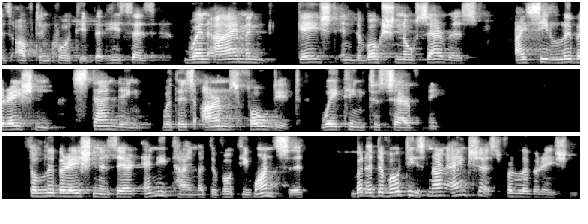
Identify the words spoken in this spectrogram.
is often quoted that he says, when I'm engaged in devotional service, I see liberation standing with his arms folded, waiting to serve me. So liberation is there anytime a devotee wants it, but a devotee is not anxious for liberation.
